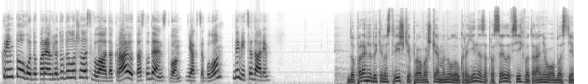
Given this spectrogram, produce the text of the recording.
Крім того, до перегляду долучилась влада краю та студентство. Як це було? Дивіться далі. До перегляду кінострічки про важке минуле України запросили всіх ветеранів області.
